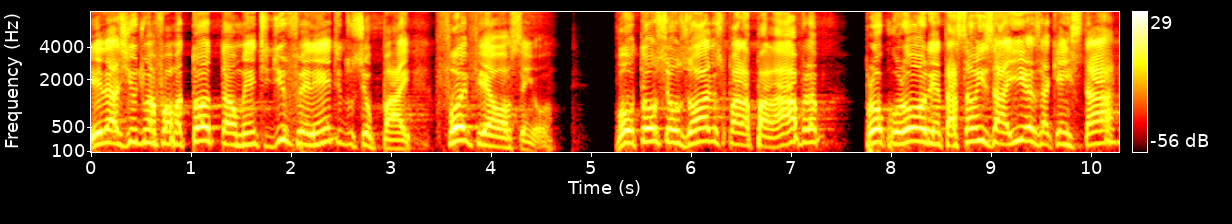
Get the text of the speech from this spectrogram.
ele agiu de uma forma totalmente diferente do seu pai, foi fiel ao Senhor. Voltou seus olhos para a palavra, procurou orientação, Isaías, a quem está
